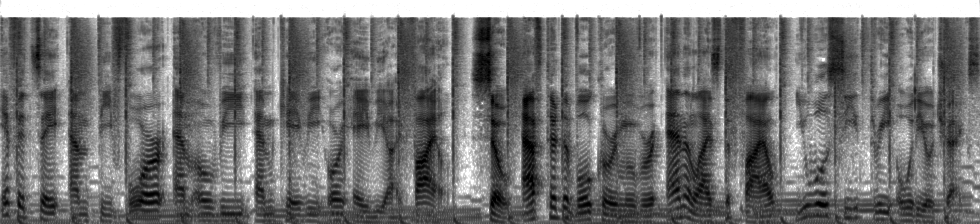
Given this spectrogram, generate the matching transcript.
if it's a MP4, MOV, MKV or AVI file. So after the vocal remover analyzes the file, you will see three audio tracks.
